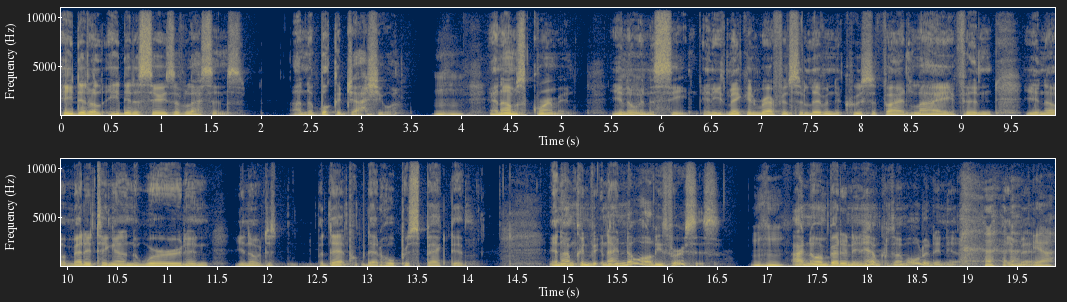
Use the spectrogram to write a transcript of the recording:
He did a he did a series of lessons on the book of Joshua, mm-hmm. and I'm squirming, you know, mm-hmm. in the seat, and he's making reference to living the crucified life, and you know, meditating on the Word, and you know, just but that that whole perspective, and I'm convinced, and I know all these verses. Mm-hmm. I know I'm better than him because I'm older than him. Amen. yeah,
